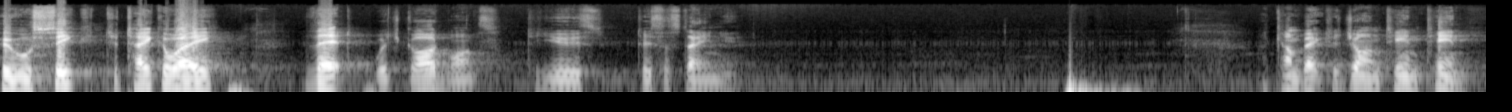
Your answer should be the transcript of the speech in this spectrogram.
who will seek to take away that which God wants to use to sustain you. I come back to John 10:10. 10, 10.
